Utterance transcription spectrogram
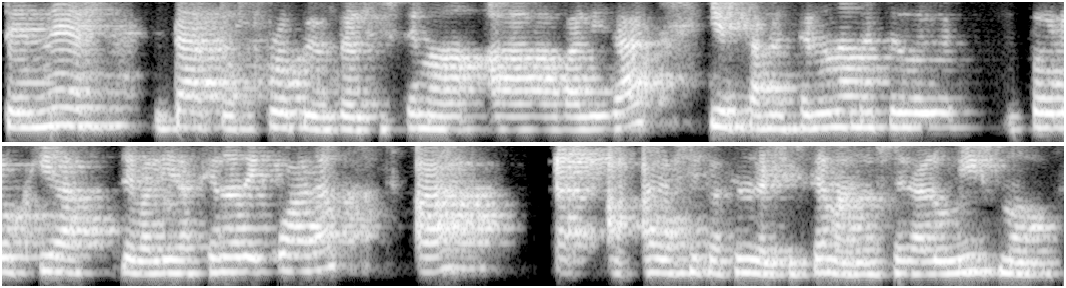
tener datos propios del sistema a validar y establecer una metodología de validación adecuada a, la situación del sistema. No será lo mismo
